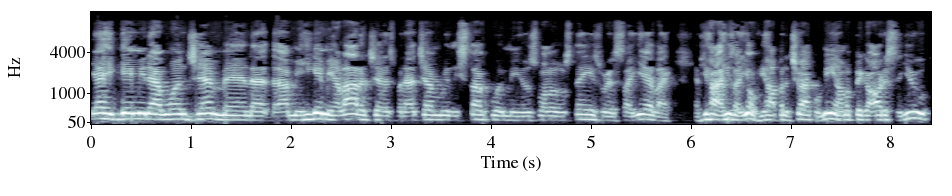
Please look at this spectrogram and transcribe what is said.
yeah, he gave me that one gem, man. That I mean, he gave me a lot of gems, but that gem really stuck with me. It was one of those things where it's like, yeah, like if you he's like, yo, if you hop on the track with me, I'm a bigger artist than you.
